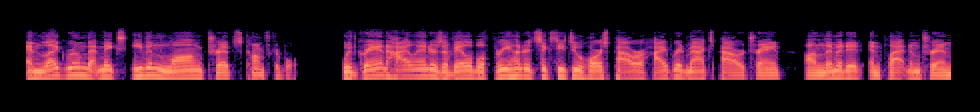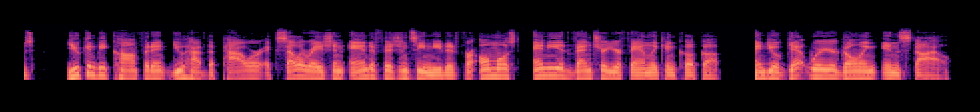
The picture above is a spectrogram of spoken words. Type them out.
and legroom that makes even long trips comfortable. With Grand Highlander's available 362 horsepower hybrid max powertrain on limited and platinum trims, you can be confident you have the power, acceleration, and efficiency needed for almost any adventure your family can cook up. And you'll get where you're going in style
